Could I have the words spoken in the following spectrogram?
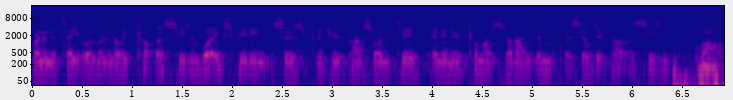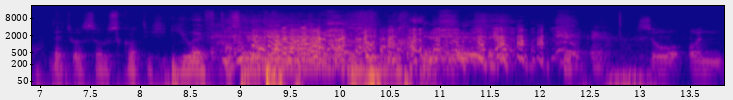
winning the title and winning the League Cup this season. What experiences would you pass on to any newcomers arriving at Celtic Park this season? Wow, that was so Scottish. You have to say So on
